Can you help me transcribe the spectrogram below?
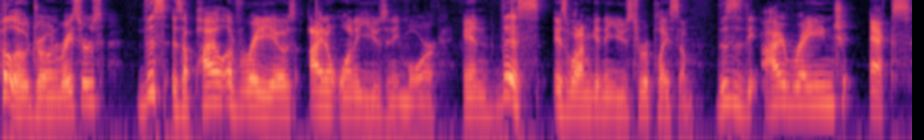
Hello drone racers. This is a pile of radios I don't want to use anymore and this is what I'm going to use to replace them. This is the iRange X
